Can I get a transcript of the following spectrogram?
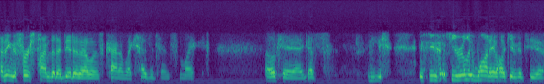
I think the first time that I did it, I was kind of like hesitant. I'm like, okay, I guess if you if you really want it, I'll give it to you.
